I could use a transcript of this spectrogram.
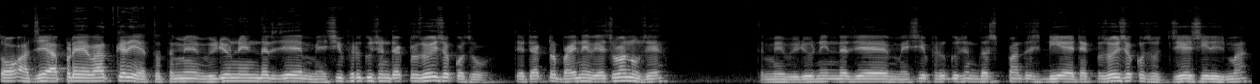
તો આજે આપણે વાત કરીએ, તો તમે વિડીયોની અંદર જે મેસી ફર્ગ્યુસન ટ્રેક્ટર જોઈ શકો છો, તે ટ્રેક્ટર ભાઈને વેચવાનું છે. તમે વિડીયોની અંદર જે મેસી ફર્ગ્યુસન દસ પાંત્રીસ ડીઆઈ ટ્રેક્ટર જોઈ શકો છો, જે સિરીઝમાં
